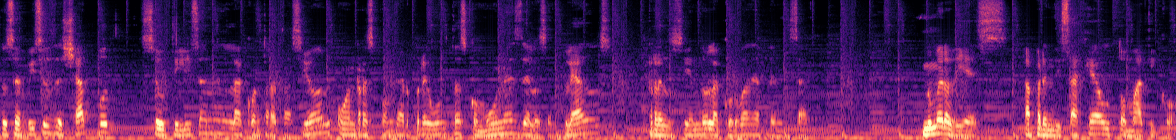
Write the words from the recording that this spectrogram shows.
Los servicios de chatbot se utilizan en la contratación o en responder preguntas comunes de los empleados, reduciendo la curva de aprendizaje. Número 10. Aprendizaje automático.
